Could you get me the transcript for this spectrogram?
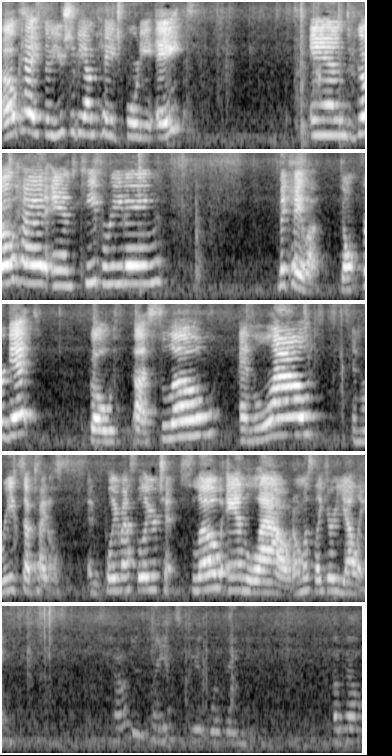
Okay, so you should be on page 48. And go ahead and keep reading. Michaela, don't forget, go uh, slow and loud and read subtitles. And pull your mask below your chin. Slow and loud, almost like you're yelling. How do plants get what they need? About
